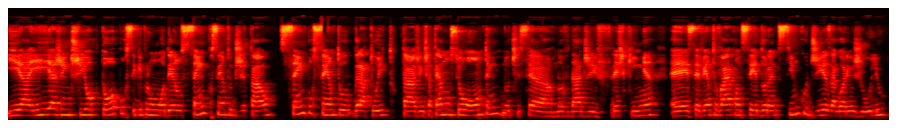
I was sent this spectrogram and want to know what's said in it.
E aí a gente optou por seguir para um modelo 100% digital, 100% gratuito. Tá? A gente até anunciou ontem, notícia, novidade fresquinha. É, esse evento vai acontecer durante cinco dias agora em julho,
